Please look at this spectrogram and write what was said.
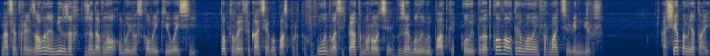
На централізованих біржах вже давно обов'язковий QIC, тобто верифікація по паспорту. У 2025 році вже були випадки, коли податкова отримувала інформацію від бірж. А ще пам'ятай,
